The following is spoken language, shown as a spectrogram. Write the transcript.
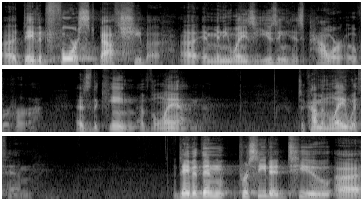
uh, David forced Bathsheba uh, in many ways, using his power over her as the king of the land to come and lay with him. David then proceeded to, uh,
